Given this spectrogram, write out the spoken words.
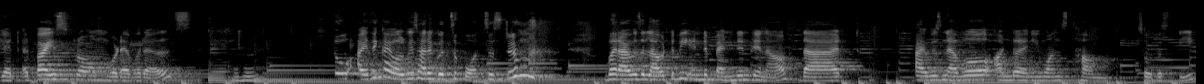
get advice from, whatever else. Mm-hmm. So I think I always had a good support system, but I was allowed to be independent enough that I was never under anyone's thumb, so to speak,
